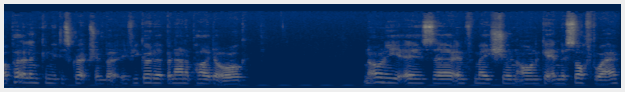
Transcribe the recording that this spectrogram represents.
I'll put a link in the description. But if you go to bananapi.org, not only is uh, information on getting the software.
